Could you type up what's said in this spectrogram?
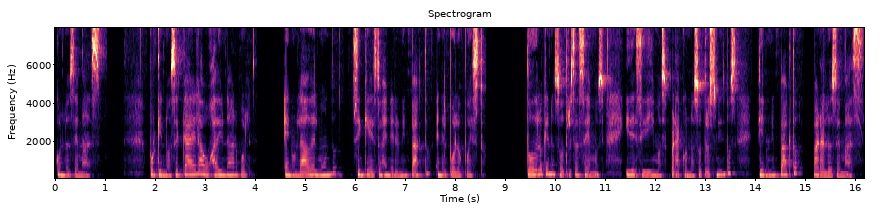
con los demás. Porque no se cae la hoja de un árbol en un lado del mundo sin que esto genere un impacto en el polo opuesto. Todo lo que nosotros hacemos y decidimos para con nosotros mismos tiene un impacto para los demás,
